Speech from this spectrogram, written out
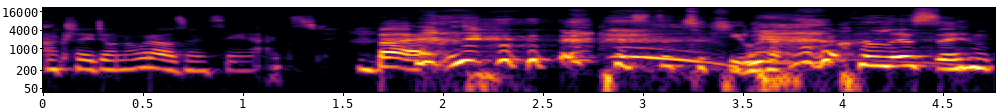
Actually, I don't know what I was going to say next. But. tequila. Listen.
